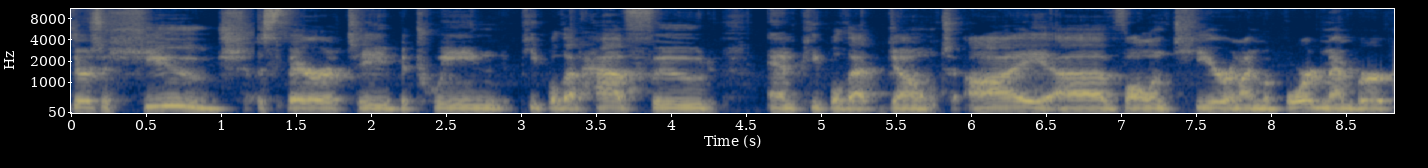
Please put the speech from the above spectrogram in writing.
there's a huge disparity between people that have food and people that don't. I uh, volunteer and I'm a board member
